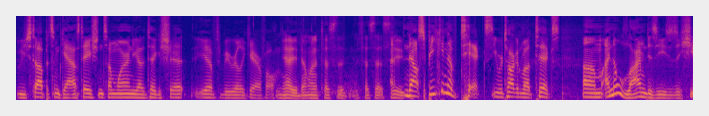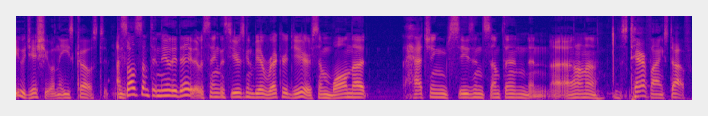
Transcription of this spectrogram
You stop at some gas station somewhere and you got to take a shit. You have to be really careful. yeah. You don't want to touch the touch that seat. Now, speaking of ticks, you were talking about ticks. Um, I know Lyme disease is a huge issue on the East Coast. I saw something the other day that was saying this year is going to be a record year. Some walnut hatching season, something, and I, I don't know. It's terrifying stuff.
